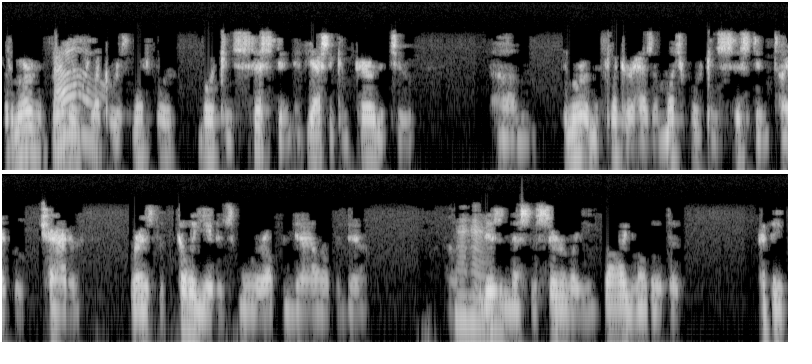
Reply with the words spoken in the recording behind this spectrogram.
but the northern, northern oh. flicker is much more more consistent if you actually compare the two. Um, the northern flicker has a much more consistent type of chatter, whereas the pileated is more up and down, up and down. Um, mm-hmm. It isn't necessarily volume, although the, I think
